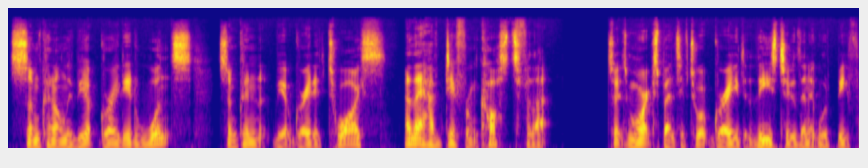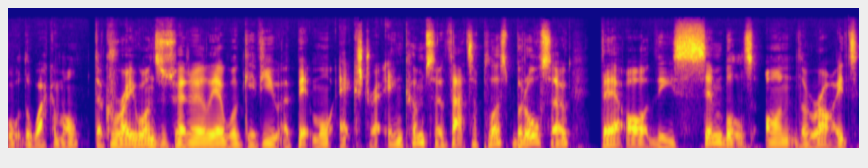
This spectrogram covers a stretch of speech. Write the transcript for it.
Some can only be upgraded once, some can be upgraded twice, and they have different costs for that. So it's more expensive to upgrade these two than it would be for the whack-a-mole. The grey ones, as we said earlier, will give you a bit more extra income, so that's a plus. But also, there are these symbols on the rides,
